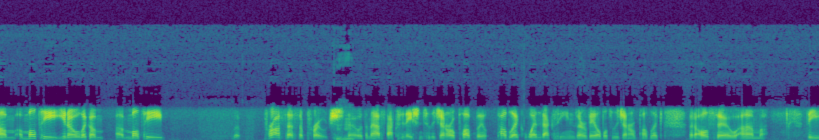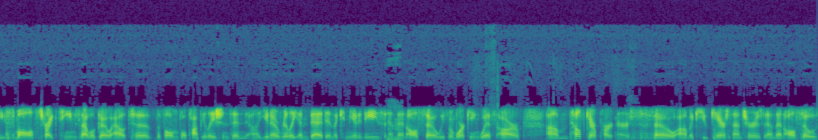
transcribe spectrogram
um, a multi, you know, like a, a multi process approach. Mm-hmm. So the mass vaccination to the general pub- public when vaccines are available to the general public, but also um, the small strike teams that will go out to the vulnerable populations and uh, you know really embed in the communities. Mm-hmm. And then also we've been working with our um, healthcare partners, so um, acute care centers, and then also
